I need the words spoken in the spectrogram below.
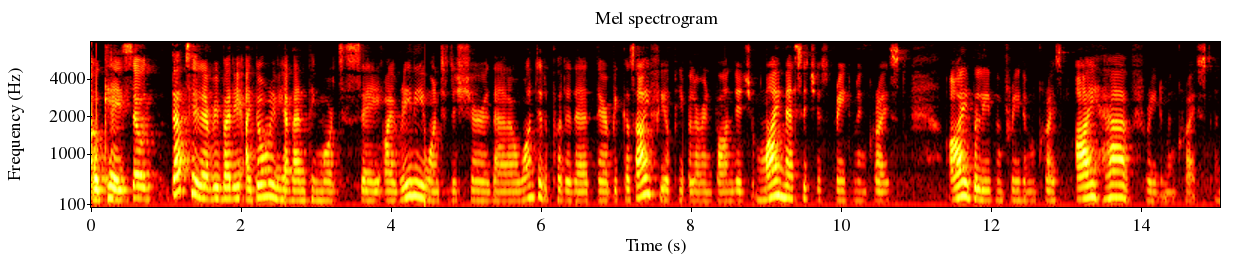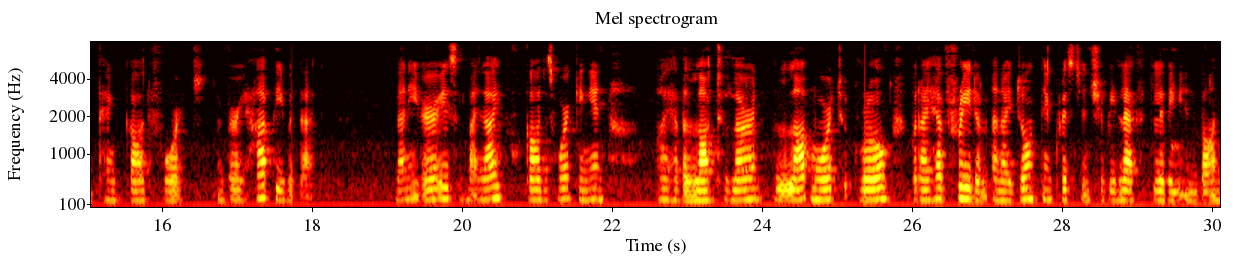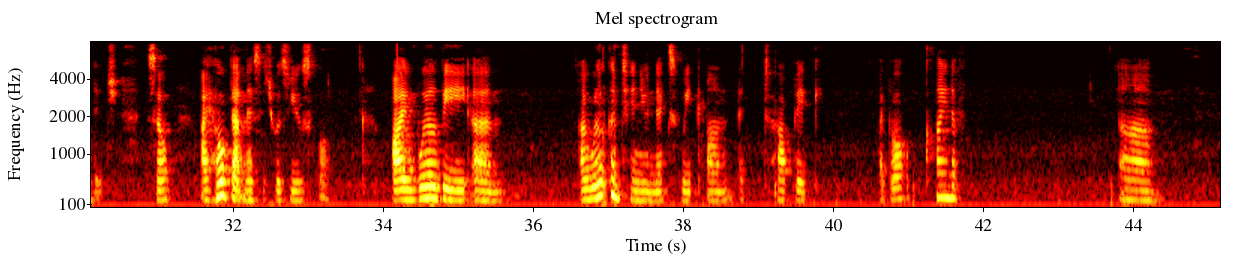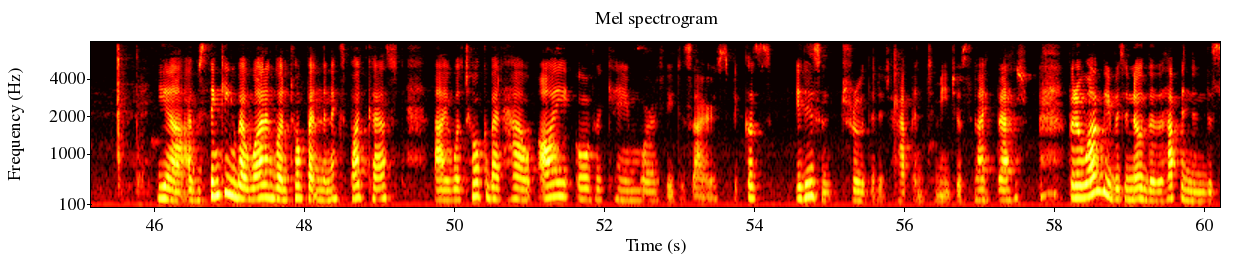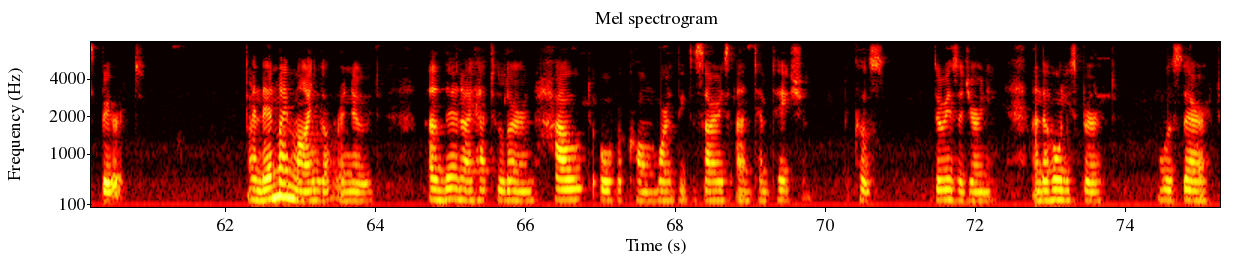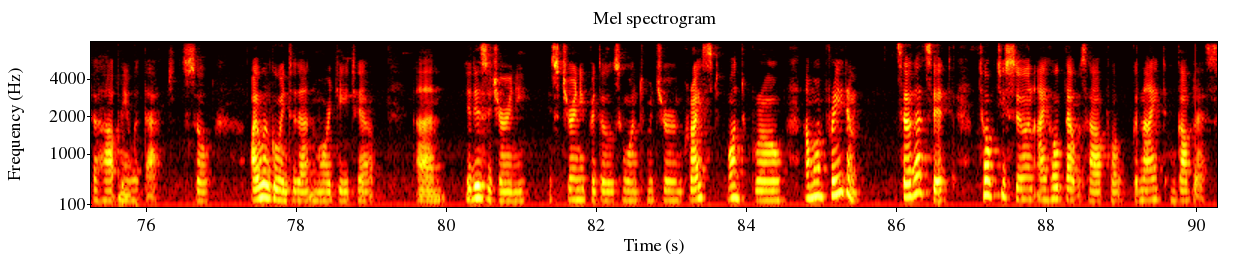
okay, so that's it, everybody. I don't really have anything more to say. I really wanted to share that. I wanted to put it out there because I feel people are in bondage. My message is freedom in Christ. I believe in freedom in Christ. I have freedom in Christ, and thank God for it. I'm very happy with that. Many areas of my life God is working in. I have a lot to learn, a lot more to grow, but I have freedom, and I don't think Christians should be left living in bondage. So I hope that message was useful. I will be, um, I will continue next week on a topic about kind of um, yeah i was thinking about what i'm going to talk about in the next podcast i will talk about how i overcame worldly desires because it isn't true that it happened to me just like that but i want people to know that it happened in the spirit and then my mind got renewed and then i had to learn how to overcome worldly desires and temptation because there is a journey, and the Holy Spirit was there to help me with that. So I will go into that in more detail. And it is a journey. It's a journey for those who want to mature in Christ, want to grow, and want freedom. So that's it. Talk to you soon. I hope that was helpful. Good night and God bless.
